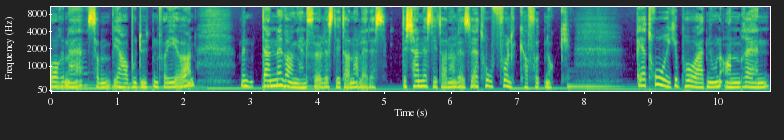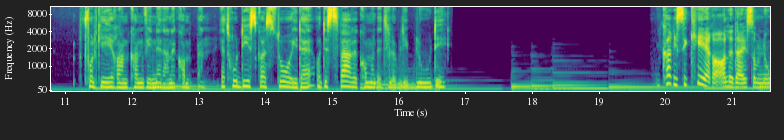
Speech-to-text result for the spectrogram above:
årene som vi har bodd utenfor Iran, men denne gangen føles litt annerledes. Det kjennes litt annerledes, og jeg tror folk har fått nok. Jeg tror ikke på at noen andre enn folk i Iran kan vinne denne kampen. Jeg tror de skal stå i det, og dessverre kommer det til å bli blodig. Hva risikerer alle de som nå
